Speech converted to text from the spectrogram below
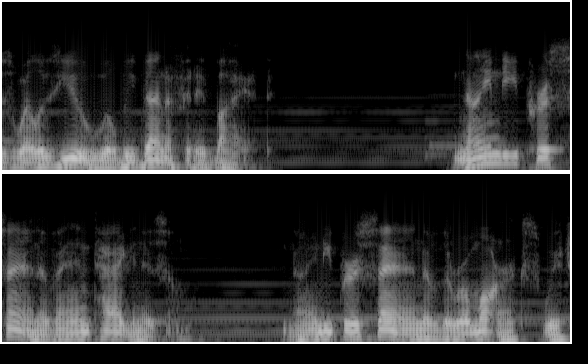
as well as you will be benefited by it. 90% of antagonism, 90% of the remarks which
